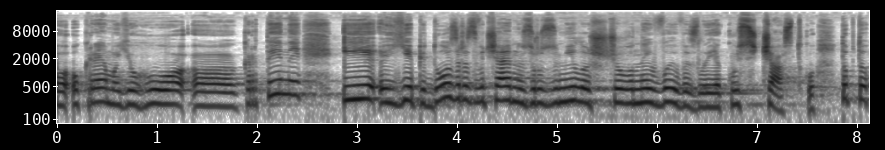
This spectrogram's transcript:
окремо його е, картини, і є підозра, звичайно, зрозуміло, що вони вивезли якусь частку. Тобто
